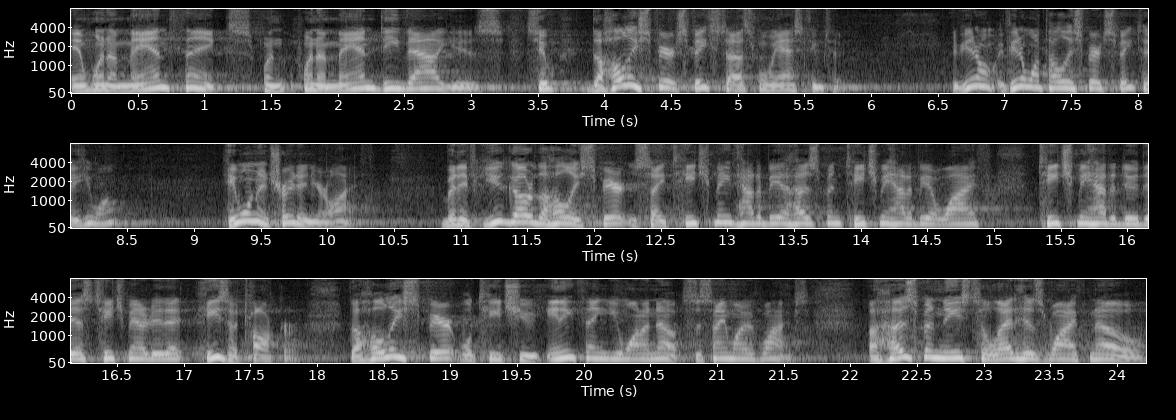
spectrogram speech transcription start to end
And when a man thinks, when, when a man devalues, see, the Holy Spirit speaks to us when we ask him to. If you don't, if you don't want the Holy Spirit to speak to you, he won't. He won't intrude in your life. But if you go to the Holy Spirit and say, Teach me how to be a husband, teach me how to be a wife, teach me how to do this, teach me how to do that, he's a talker. The Holy Spirit will teach you anything you want to know. It's the same way with wives. A husband needs to let his wife know,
